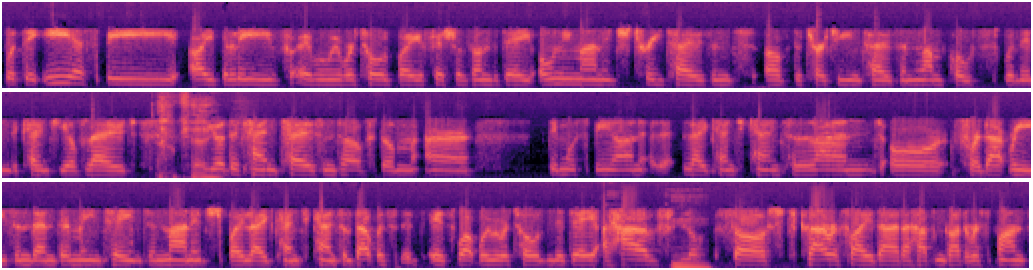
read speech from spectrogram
But the ESB, I believe, uh, we were told by officials on the day, only managed 3,000 of the 13,000 lampposts within the county of Louth. Okay. The other 10,000 of them are they must be on Louth County Council land, or for that reason, then they're maintained and managed by Louth County Council. That was is what we were told in the day. I have mm. sought to clarify that. I haven't got a response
